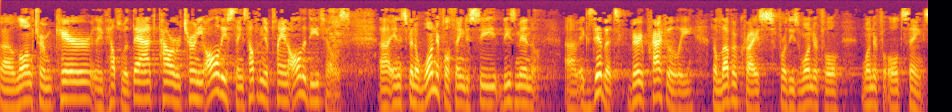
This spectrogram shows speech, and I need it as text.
uh, long term care, they've helped with that, power of attorney, all these things, helping them to plan all the details. Uh, and it's been a wonderful thing to see these men uh, exhibit very practically the love of Christ for these wonderful, wonderful old saints.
